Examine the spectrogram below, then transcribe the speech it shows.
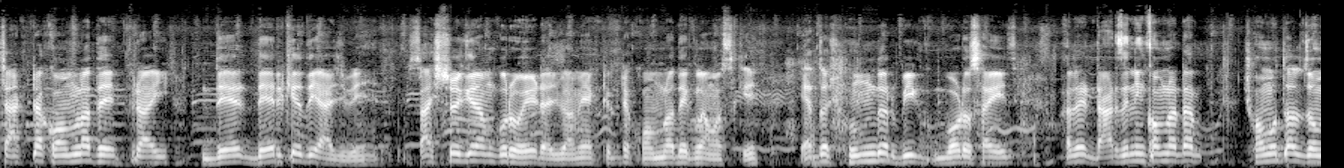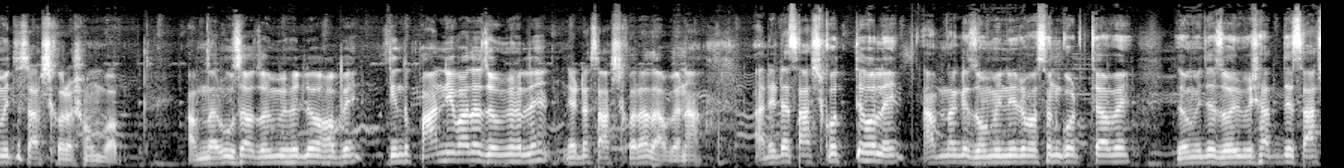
চারটা কমলাতে প্রায় দেড় দেড় কেজি আসবে। চারশো গ্রাম করে ওয়েট আসবে। আমি একটা একটা কমলা দেখলাম আজকে। এত সুন্দর বিগ বড় সাইজ আরে দার্জিলিং কমলাটা সমতল জমিতে চাষ করা সম্ভব। আপনার উঁচা জমি হলেও হবে, কিন্তু পানি বাঁধা জমি হলে এটা চাষ করা যাবে না। আর এটা চাষ করতে হলে আপনাকে জমি নির্বাচন করতে হবে, জমিতে জৈব সার দিয়ে চাষ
